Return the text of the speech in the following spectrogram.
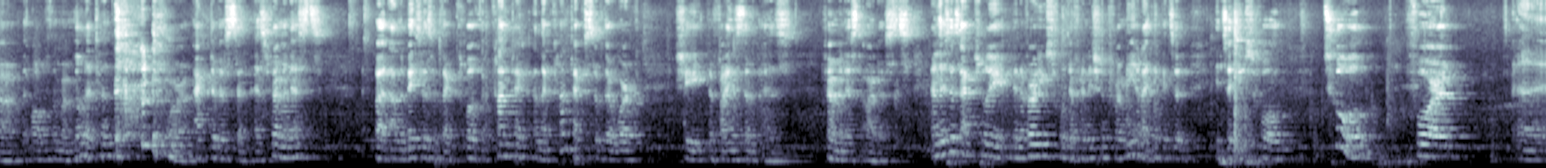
uh, all of them are militant or activists as feminists, but on the basis of the, both the content and the context of their work, she defines them as feminist artists. And this has actually been a very useful definition for me, and I think it's a, it's a useful tool for, uh,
